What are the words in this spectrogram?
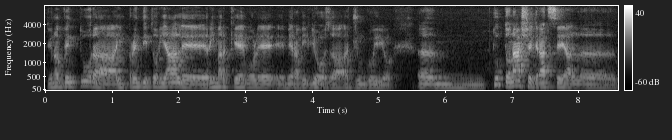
di un'avventura imprenditoriale rimarchevole e meravigliosa, aggiungo io. Um, tutto nasce grazie al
